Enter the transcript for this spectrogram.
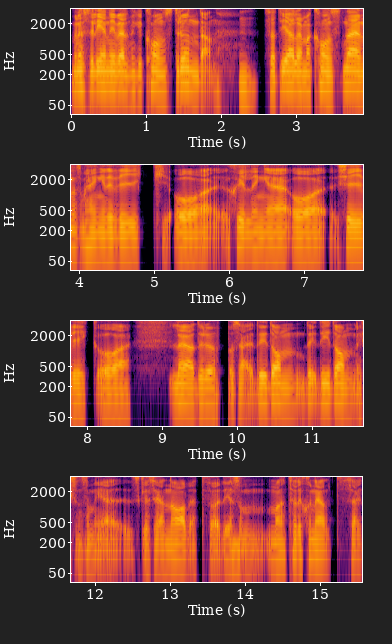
Men Österlen är väldigt mycket konstrundan. Mm. Så att det är alla de här konstnärerna som hänger i Vik och Skillinge och Kivik och Löderup och så här. Det är de, det, det är de liksom som är, ska säga, navet för det Mm. som man traditionellt så här,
